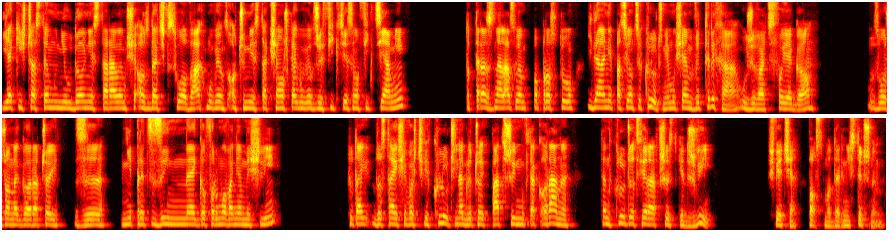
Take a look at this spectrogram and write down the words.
jakiś czas temu nieudolnie starałem się oddać w słowach, mówiąc o czym jest ta książka i mówiąc, że fikcje są fikcjami, to teraz znalazłem po prostu idealnie pasujący klucz. Nie musiałem wytrycha używać swojego, złożonego raczej z nieprecyzyjnego formułowania myśli. Tutaj dostaje się właściwie klucz i nagle człowiek patrzy i mówi tak o rany. Ten klucz otwiera wszystkie drzwi w świecie postmodernistycznym.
